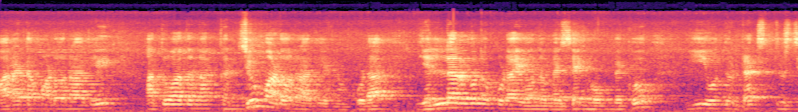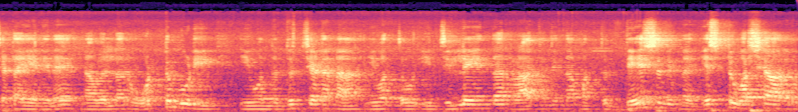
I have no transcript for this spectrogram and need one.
ಮಾರಾಟ ಮಾಡೋರಾಗಲಿ ಅಥವಾ ಅದನ್ನ ಕನ್ಸ್ಯೂಮ್ ಮಾಡೋರಾಗ್ಲಿ ಕೂಡ ಎಲ್ಲರಿಗೂ ಕೂಡ ಈ ಒಂದು ಮೆಸೇಜ್ ಹೋಗ್ಬೇಕು. ಈ ಒಂದು ಡ್ರಗ್ಸ್ ದುಶ್ಚಟ ಏನಿದೆ, ನಾವೆಲ್ಲರೂ ಒಟ್ಟುಗೂಡಿ ಈ ಒಂದು ದುಶ್ಚಟನ ಇವತ್ತು ಈ ಜಿಲ್ಲೆಯಿಂದ, ರಾಜ್ಯದಿಂದ ಮತ್ತು ದೇಶದಿಂದ ಎಷ್ಟು ವರ್ಷ ಆದರೂ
